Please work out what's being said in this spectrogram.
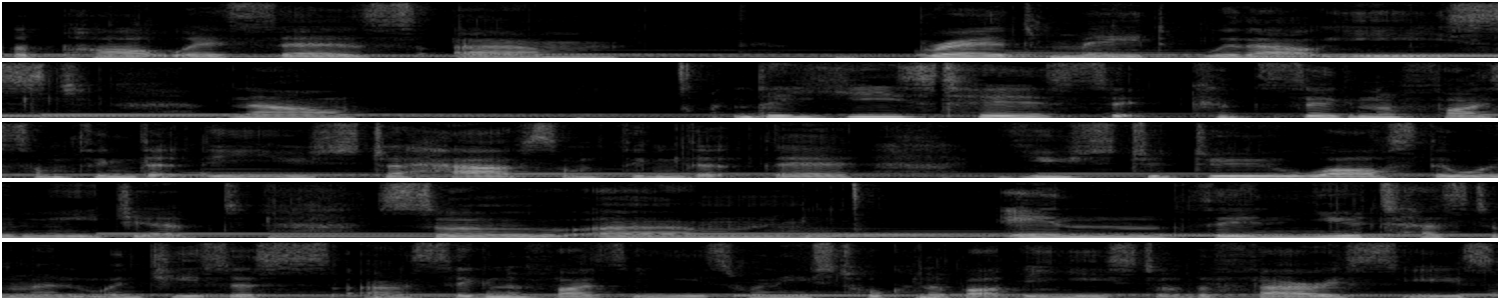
the part where it says um, bread made without yeast. Now, the yeast here could signify something that they used to have, something that they're used to do whilst they were in Egypt. So, um, in the New Testament, when Jesus uh, signifies the yeast, when he's talking about the yeast of the Pharisees,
